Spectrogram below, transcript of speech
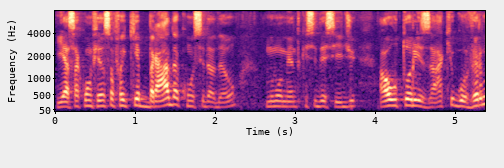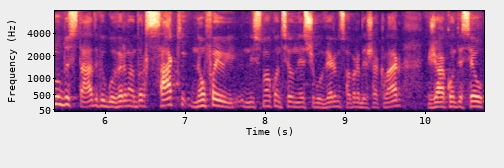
E essa confiança foi quebrada com o cidadão no momento que se decide autorizar que o governo do estado, que o governador saque, não foi, isso não aconteceu neste governo, só para deixar claro, já aconteceu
